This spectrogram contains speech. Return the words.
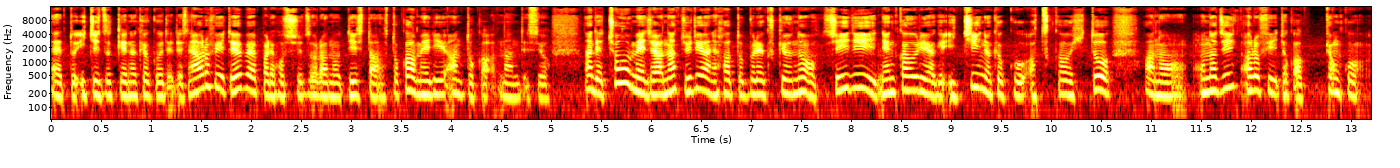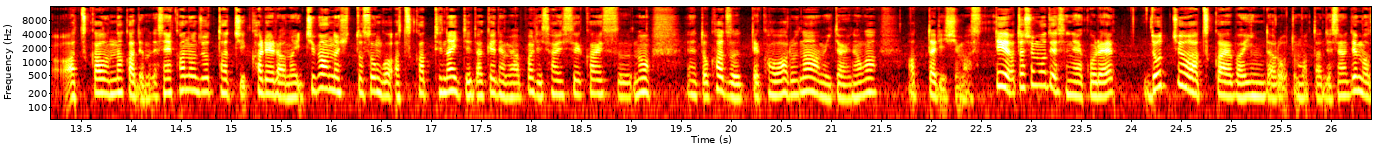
えっと、位置づけの曲でですねアルフィーといえばやっぱり星空のディスタンスとかメリー・アンとかなんですよ。なんで超メジャーなジュリアにハートブレイク級の CD 年間売上1位の曲を扱う人あの同じアルフィーとかキョンコン扱う中でもですね彼女たち彼らの一番のヒットソングを扱ってないってだけでもやっぱり再生回数の、えーと、数って変わるなみたいのがあったりします。で私もですねこれどっちを扱えばいいんだろうと思ったんですね。でも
